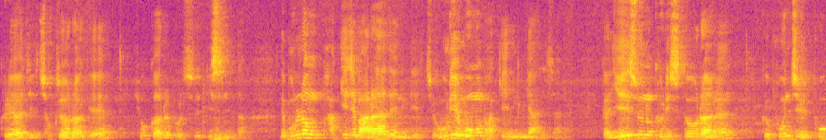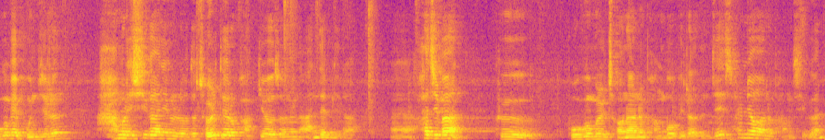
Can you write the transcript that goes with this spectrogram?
그래야지 적절하게 효과를 볼 수 있습니다. 근데 물론 바뀌지 말아야 되는 게 있죠. 우리의 몸은 바뀌는 게 아니잖아요. 그러니까 예수는 그리스도라는 그 본질, 복음의 본질은 아무리 시간이 흘러도 절대로 바뀌어서는 안 됩니다. 에, 하지만 그 복음을 전하는 방법이라든지 설명하는 방식은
